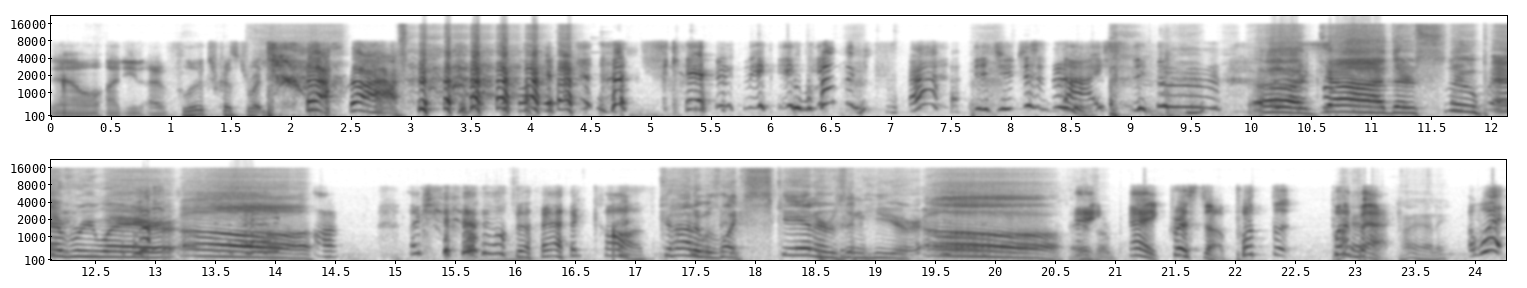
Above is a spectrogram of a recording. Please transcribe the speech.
Now I need. I have flux crystal. Right... that scared me. what the crap? Did you just die, Snoop? Oh god, there's Snoop everywhere. Oh I can't help it. I had a cough. god, it was like scanners in here. Oh, Hey, a. hey, Christa, put the put it back. Hi, honey. What?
